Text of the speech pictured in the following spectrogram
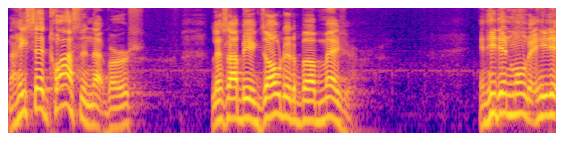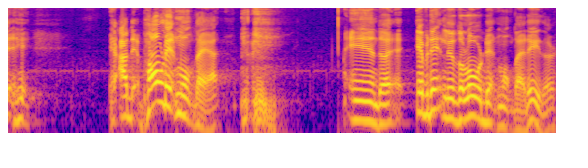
Now, he said twice in that verse lest I be exalted above measure. And he didn't want it. He didn't. He, I, Paul didn't want that, and uh, evidently the Lord didn't want that either.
